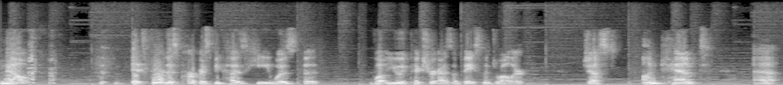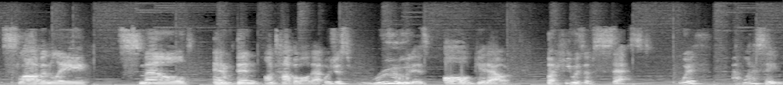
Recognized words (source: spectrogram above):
Now, it's for this purpose because he was the what you would picture as a basement dweller, just unkempt, uh, slovenly, smelled, and then on top of all that was just rude as all get out. But he was obsessed with I want to say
